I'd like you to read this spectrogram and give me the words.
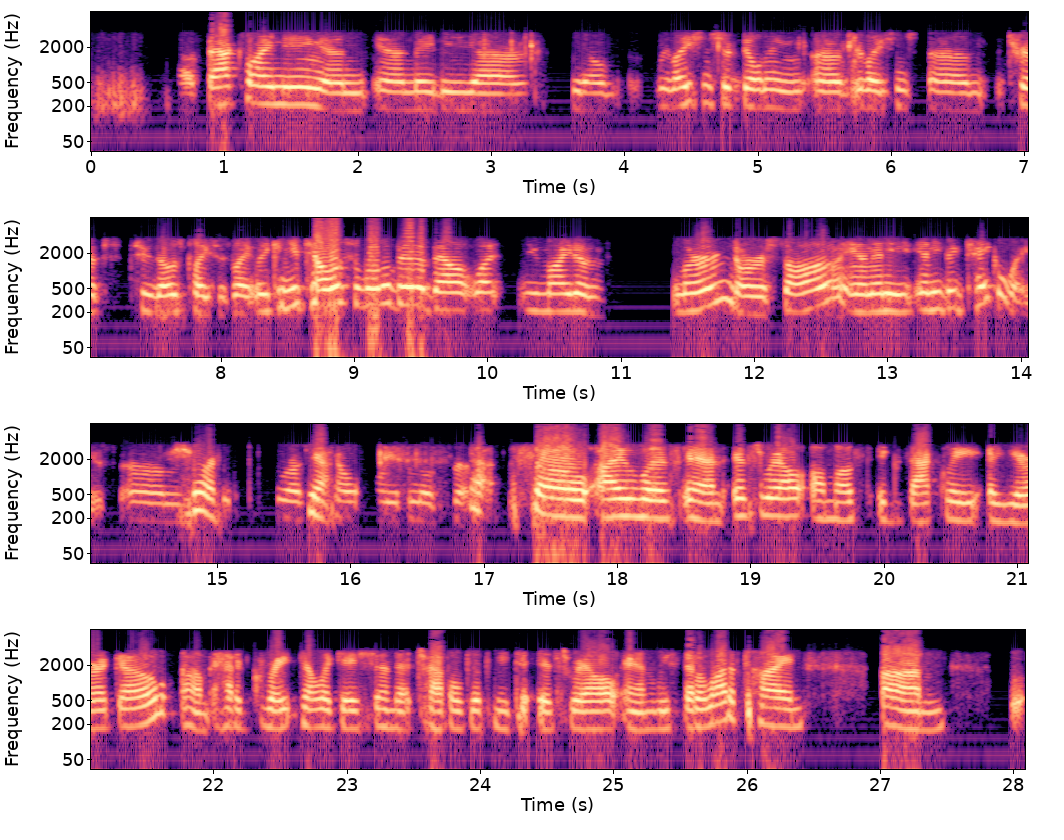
uh, fact finding and and maybe uh, you know relationship building uh, relations um, trips to those places lately. Can you tell us a little bit about what you might have learned or saw, and any any big takeaways? Um, sure. For us Yeah. in California from those trips. Yeah. So I was in Israel almost exactly a year ago. Um, I had a great delegation that traveled with me to Israel, and we spent a lot of time. Um,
